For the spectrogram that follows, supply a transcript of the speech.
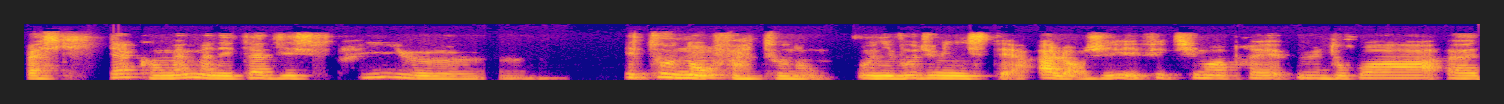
parce qu'il y a quand même un état d'esprit étonnant, enfin étonnant, au niveau du ministère. Alors, j'ai effectivement après eu droit à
